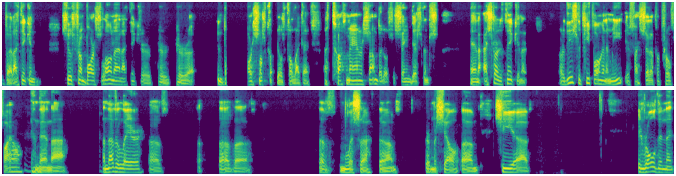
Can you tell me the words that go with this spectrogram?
But I think in she was from Barcelona, and I think her her her uh, in Barcelona it was called like a, a tough man or something, but it was the same distance. And I started thinking, are these the people I'm going to meet if I set up a profile? Mm-hmm. And then uh, another layer of of uh, of Melissa. Um, or Michelle. Um, she uh, enrolled in the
